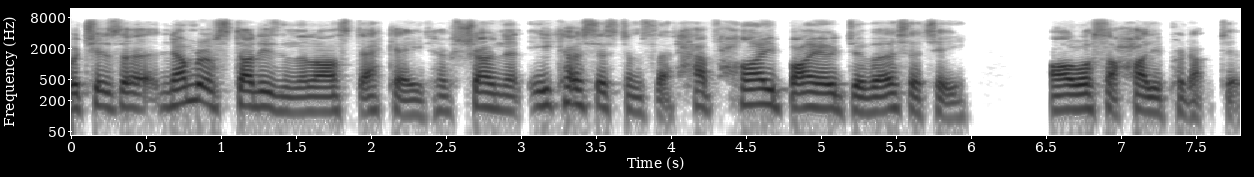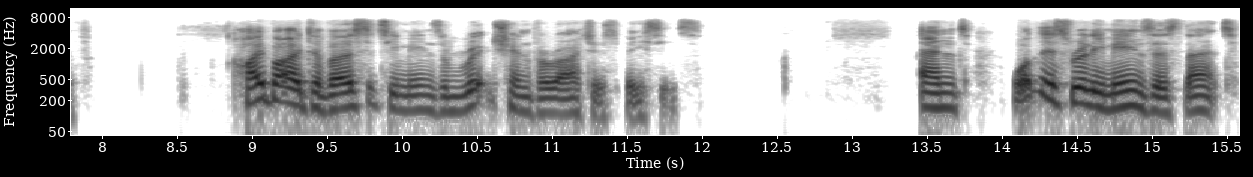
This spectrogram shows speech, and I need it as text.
which is a number of studies in the last decade have shown that ecosystems that have high biodiversity are also highly productive. High biodiversity means rich in variety of species. And what this really means is that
